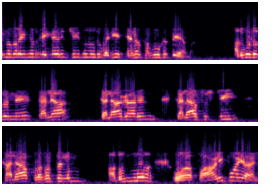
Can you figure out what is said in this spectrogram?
എന്ന് പറയുന്നത് കൈകാര്യം ചെയ്യുന്നത് ഒരു വലിയ ജനസമൂഹത്തെയാണ്. അതുകൊണ്ട് തന്നെ കല കലാകാരൻ കലാസൃഷ്ടി കലാപ്രവർത്തനം അതൊന്ന് പാളിപ്പോയാൽ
